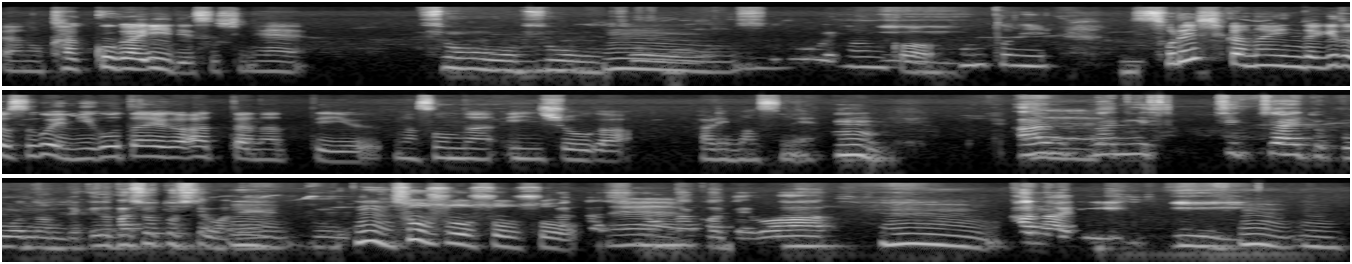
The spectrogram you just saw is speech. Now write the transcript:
あの格好がいいですしね。そうそうそう。うんすごいいい。なんか本当にそれしかないんだけどすごい見応えがあったなっていう、まあ、そんな印象がありますね。うん。あんなにちっちゃいところなんだけど、場所としてはね。うんうん、そうそうそうそう。私の中ではうん、かなりいい、うん、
